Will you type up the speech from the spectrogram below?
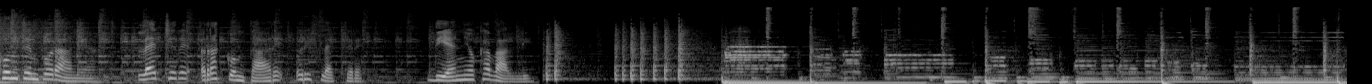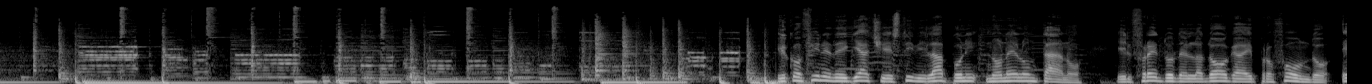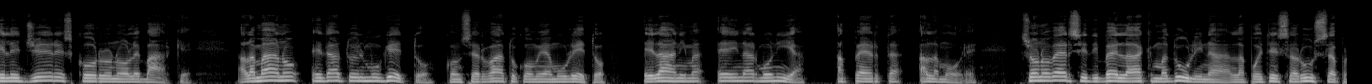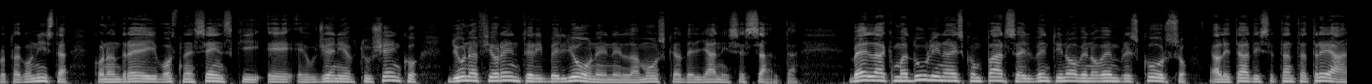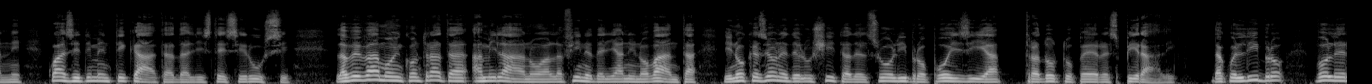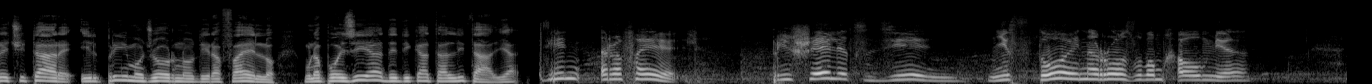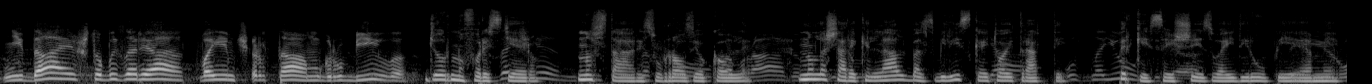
Contemporanea. Leggere, raccontare, riflettere. Di Ennio Cavalli. Il confine dei ghiacci estivi lapponi non è lontano, il freddo della doga è profondo e leggere scorrono le barche. Alla mano è dato il mughetto, conservato come amuleto, e l'anima è in armonia, aperta all'amore. Sono versi di Bella Akhmadulina, la poetessa russa protagonista con Andrei Vosnesensky e Eugenio Evtushenko di una fiorente ribellione nella Mosca degli anni Sessanta. Bella Akhmadulina è scomparsa il 29 novembre scorso, all'età di 73 anni, quasi dimenticata dagli stessi russi. L'avevamo incontrata a Milano alla fine degli anni 90, in occasione dell'uscita del suo libro Poesia, tradotto per Spirali. Da quel libro volle recitare Il primo giorno di Raffaello, una poesia dedicata all'Italia. День Рафаэль, пришелец день, не стой на розовом холме, Не дай, чтобы заря твоим чертам грубила. Giorno forestiero, non stare sul roseo colle, non lasciare che l'alba svilisca i tuoi tratti. Perché sei sceso ai dirupi e a me?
